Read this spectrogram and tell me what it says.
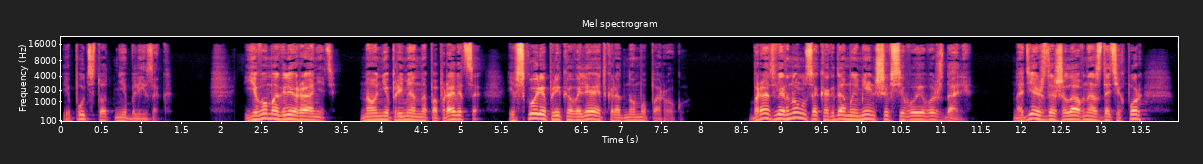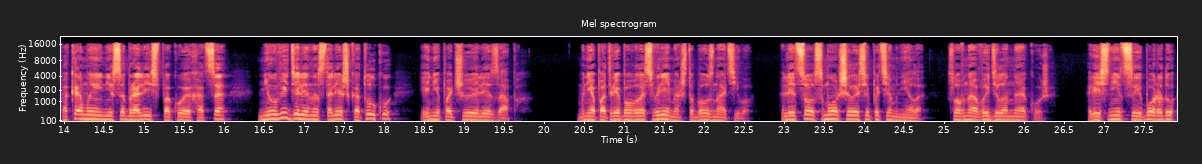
и путь тот не близок. Его могли ранить, но он непременно поправится и вскоре приковыляет к родному порогу. Брат вернулся, когда мы меньше всего его ждали. Надежда жила в нас до тех пор, пока мы не собрались в покоях отца, не увидели на столе шкатулку и не почуяли запах. Мне потребовалось время, чтобы узнать его. Лицо сморщилось и потемнело, словно выделанная кожа. Ресницы и бороду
